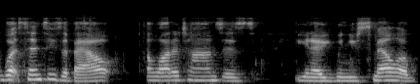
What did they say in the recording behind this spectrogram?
what Scentsy's about a lot of times is you know when you smell a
